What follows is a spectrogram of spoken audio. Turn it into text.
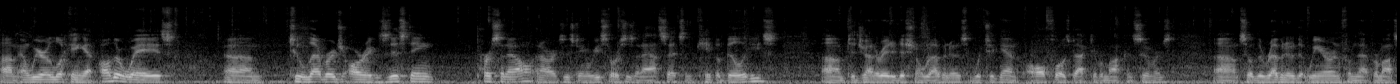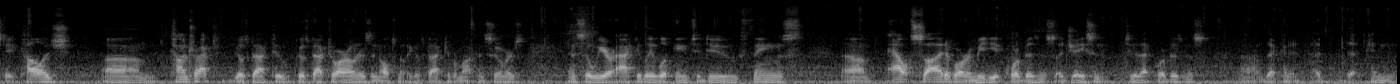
um, and we are looking at other ways um, to leverage our existing personnel and our existing resources and assets and capabilities um, to generate additional revenues, which again, all flows back to Vermont consumers. Um, so the revenue that we earn from that Vermont State College um, contract goes back to goes back to our owners and ultimately goes back to Vermont consumers. And so we are actively looking to do things um, outside of our immediate core business, adjacent to that core business, uh, that can uh, that can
